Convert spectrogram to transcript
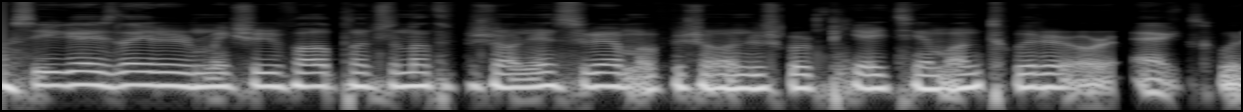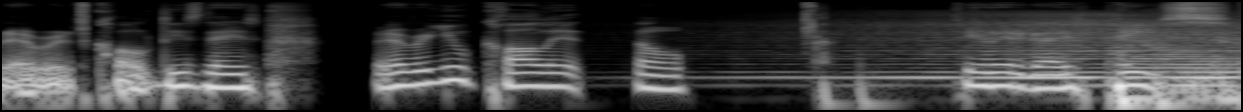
I'll see you guys later. Make sure you follow Punch the Mouth official on Instagram, official underscore PATM on Twitter or X, whatever it's called these days. Whatever you call it. So see you later, guys. Peace.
